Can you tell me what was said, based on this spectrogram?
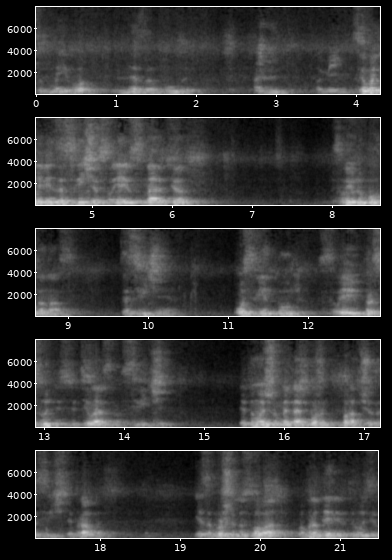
щоб ми його не забули. Амінь. Амінь. Сьогодні він засвідчив своєю смертю свою любов до нас. Це свідчення. Ось він тут своєю присутністю тілесно свідчить. Я думаю, що ми теж можемо багато чого засвідчити, правда? Я запрошую до слова побратимів, друзів,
